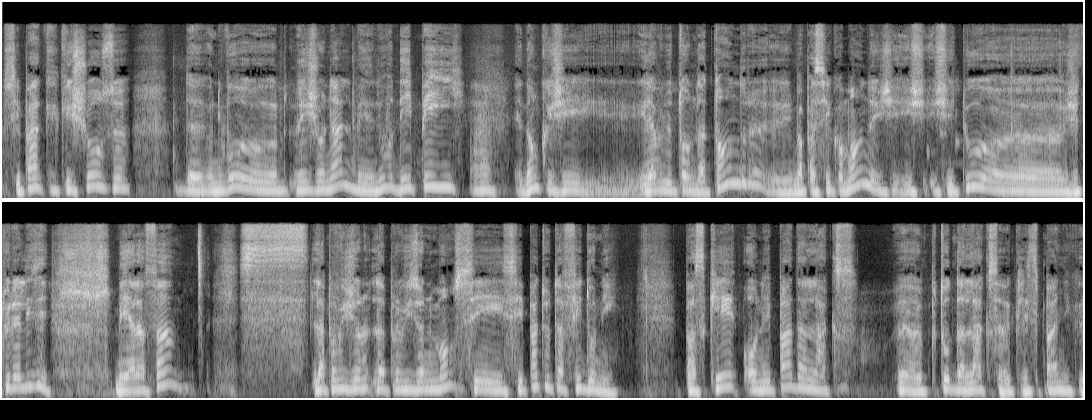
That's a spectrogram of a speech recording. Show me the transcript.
C'est pas quelque chose de, au niveau régional, mais niveau des pays. Et donc, j'ai, il a eu le temps d'attendre. Il m'a passé commande et j'ai tout, euh, j'ai tout réalisé. Mais à la fin, l'approvisionn- l'approvisionnement, c'est c'est pas tout à fait donné parce que on n'est pas dans l'axe, Euh, plutôt dans l'axe avec l'Espagne que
